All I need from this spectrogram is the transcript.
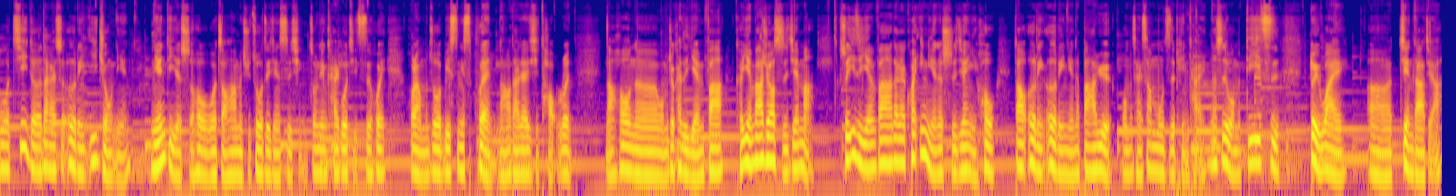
我记得大概是二零一九年。年底的时候，我找他们去做这件事情，中间开过几次会。后来我们做 business plan，然后大家一起讨论，然后呢，我们就开始研发。可研发需要时间嘛，所以一直研发，大概快一年的时间以后，到二零二零年的八月，我们才上募资平台。那是我们第一次对外呃见大家。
